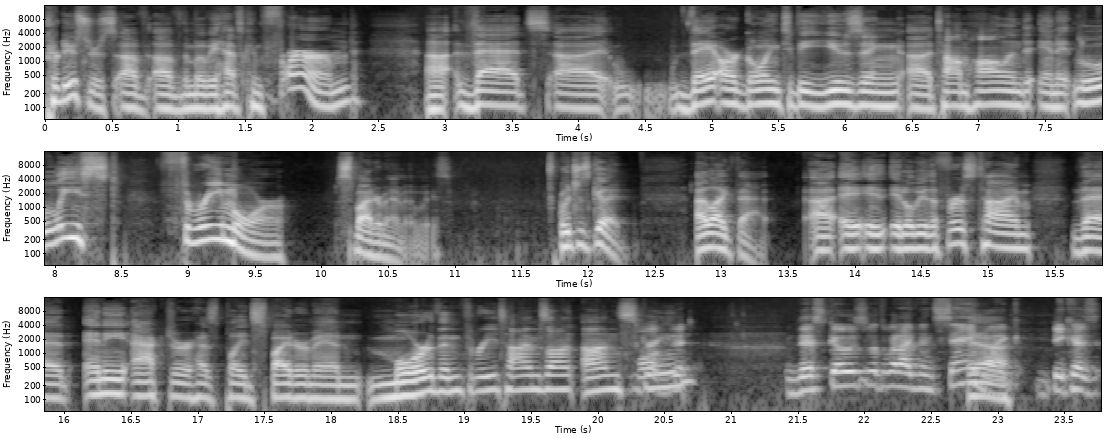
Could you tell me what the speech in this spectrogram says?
producers of, of the movie have confirmed uh, that uh, they are going to be using uh, Tom Holland in at least three more Spider-Man movies, which is good. I like that. Uh, it, it'll be the first time that any actor has played Spider-Man more than three times on on Well, screen. this goes with what I've been saying, Yeah. like because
